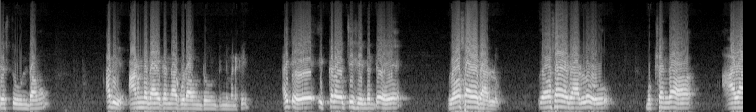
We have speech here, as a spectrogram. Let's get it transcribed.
చేస్తూ ఉంటాము. అది ఆనందదాయకంగా కూడా ఉంటూ ఉంటుంది మనకి. అయితే ఇక్కడ వచ్చేసి ఏంటంటే వ్యవసాయదారులు. వ్యవసాయదారులు ముఖ్యంగా ఆయా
